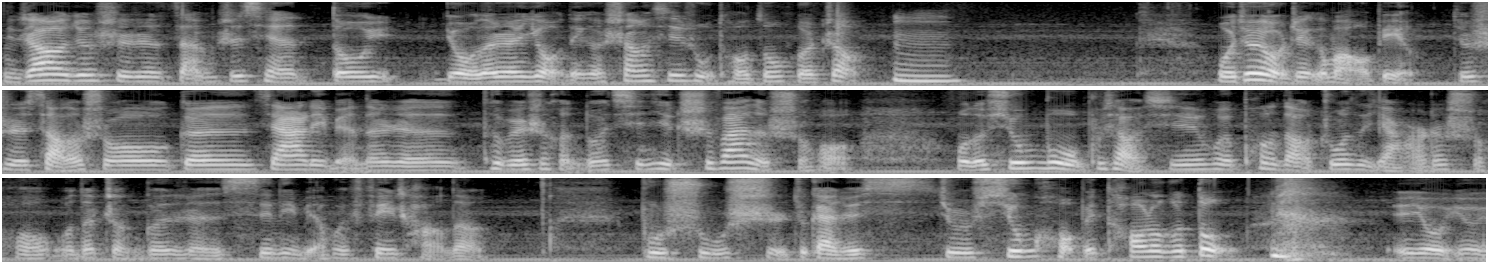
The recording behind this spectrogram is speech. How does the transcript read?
你知道，就是咱们之前都有的人有那个伤心乳头综合症。嗯。我就有这个毛病，就是小的时候跟家里边的人，特别是很多亲戚吃饭的时候，我的胸部不小心会碰到桌子沿儿的时候，我的整个人心里面会非常的不舒适，就感觉就是胸口被掏了个洞，有有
